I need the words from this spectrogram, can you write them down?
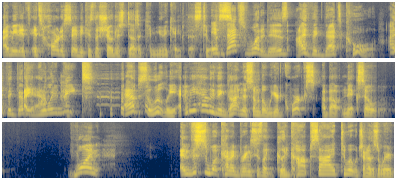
I mean, it's it's hard to say because the show just doesn't communicate this to if us. If that's what it is, I think that's cool. I think that's I, really neat. absolutely, and we haven't even gotten to some of the weird quirks about Nick. So, one, and this is what kind of brings his like good cop side to it, which I know is a weird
